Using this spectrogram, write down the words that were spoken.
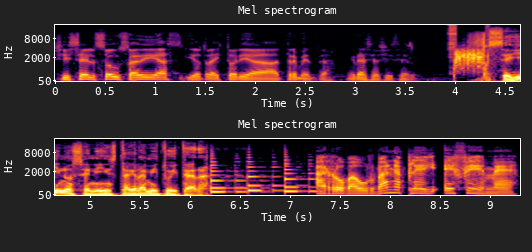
Giselle Sousa Díaz y otra historia tremenda. Gracias, Giselle. Seguinos en Instagram y Twitter. Arroba Urbana Play FM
